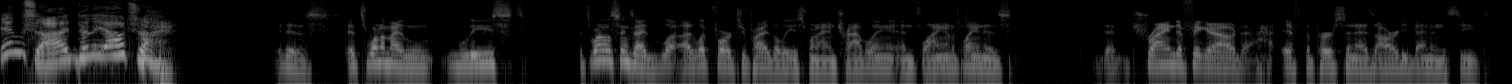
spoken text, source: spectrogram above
inside to the outside. It is. It's one of my least. It's one of those things I, lo- I look forward to probably the least when I am traveling and flying on a plane is uh, trying to figure out if the person has already been in the seat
